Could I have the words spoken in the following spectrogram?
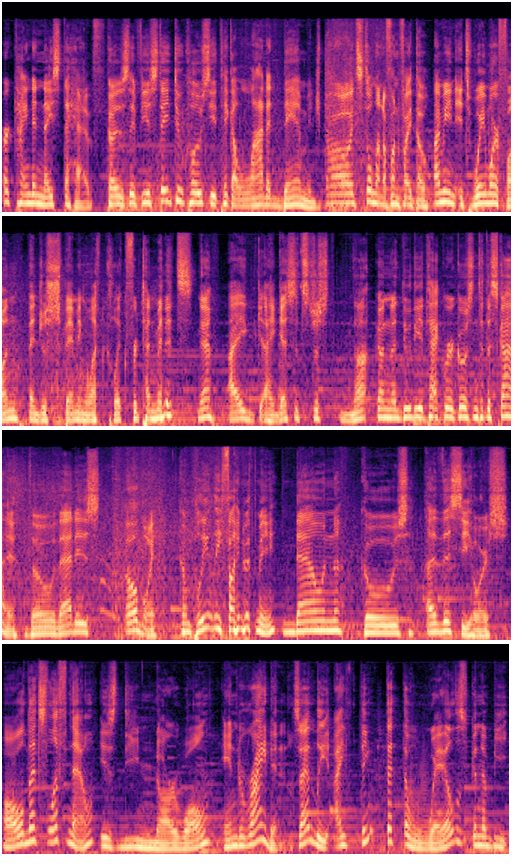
are kind of nice to have. Because if you stay too close, you take a lot of damage. Oh, it's still not a fun fight, though. I mean, it's way more fun than just spamming left click for 10 minutes. Yeah, I, I guess it's just not gonna do the attack where it goes into the sky. Though that is... Oh, boy. Completely fine with me. Down goes uh, the seahorse. All that's left now is the narwhal and Raiden. Sadly, I think that the whale's gonna be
